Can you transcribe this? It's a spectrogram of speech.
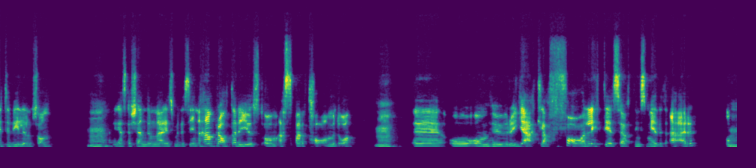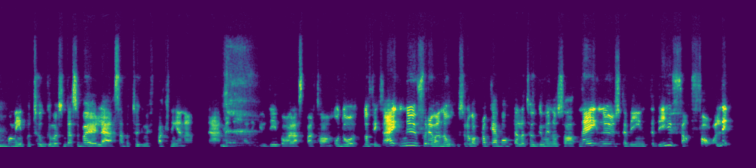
Peter Wilhelmsson, Mm. han är ganska känd inom näringsmedicin. Han pratade just om aspartam då. Mm. Eh, och om hur jäkla farligt det sötningsmedlet är. Och Mm. kom in på tuggummi och sånt där, så började jag läsa på tuggummiförpackningarna. Nej men herregud, det är bara aspartam. Och då, då fick jag, nej nu får det vara nog. Så då bara plockade jag bort alla tuggummin och sa att nej nu ska vi inte, det är ju fan farligt.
